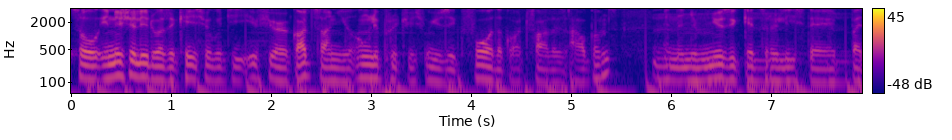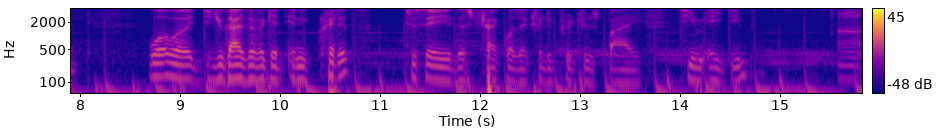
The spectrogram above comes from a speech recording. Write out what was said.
So initially, it was a case Yoguti, if you're a godson, you only produce music for the Godfather's albums, and then your Mm, music gets mm, released there. mm. But what were, did you guys ever get any credits to say this track was actually produced by Team A Deep? Uh,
